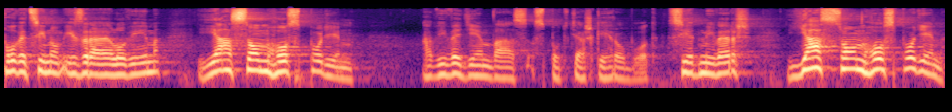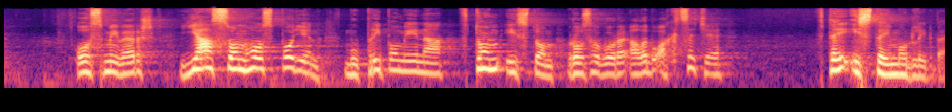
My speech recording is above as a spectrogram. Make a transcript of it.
Povedz synom Izraelovým, ja som hospodin a vyvediem vás spod ťažkých robôt. Siedmy verš. Ja som hospodin 8. verš, ja som hospodin, mu pripomína v tom istom rozhovore, alebo ak chcete, v tej istej modlitbe.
